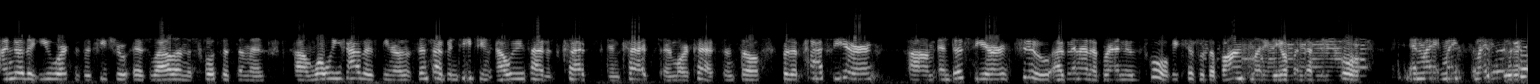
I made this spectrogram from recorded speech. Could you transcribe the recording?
I know that you worked as a teacher as well in the school system, and um, what we have is, you know, since I've been teaching, all we've had is cuts and cuts and more cuts. And so for the past year, um, and this year too, I've been at a brand new school because with the bonds money, they opened up the school. And my, my, my student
